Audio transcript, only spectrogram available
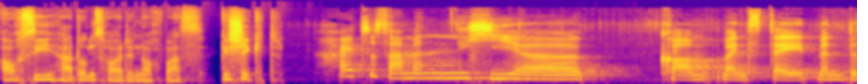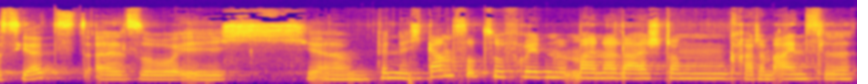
Auch sie hat uns heute noch was geschickt. Hi zusammen, hier kommt mein Statement bis jetzt. Also ich äh, bin nicht ganz so zufrieden mit meiner Leistung. Gerade im Einzel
